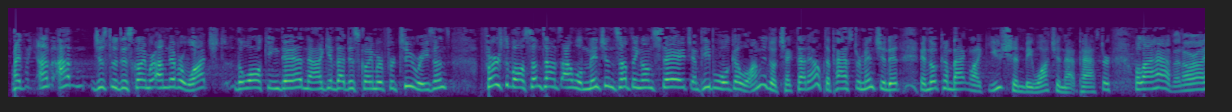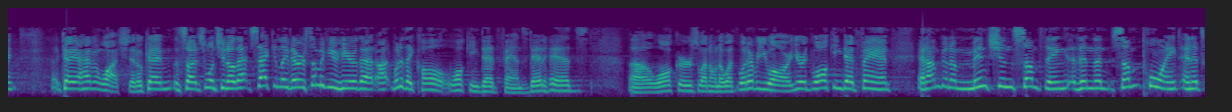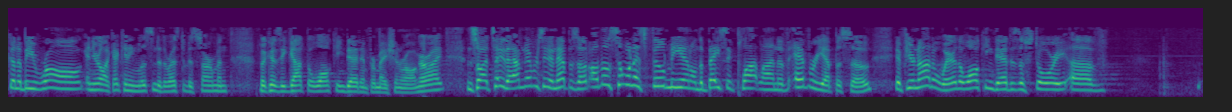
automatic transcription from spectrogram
I've, I've, I've, just a disclaimer, I've never watched The Walking Dead. Now I give that disclaimer for two reasons. First of all, sometimes I will mention something on stage and people will go, well, I'm going to go check that out. The pastor mentioned it and they'll come back like, you shouldn't be watching that pastor. Well, I haven't, alright? Okay, I haven't watched it, okay? So I just want you to know that. Secondly, there are some of you here that, uh, what do they call Walking Dead fans? Deadheads? Uh, walkers, I don't know what, whatever you are, you're a Walking Dead fan, and I'm going to mention something, then then some point, and it's going to be wrong, and you're like, I can't even listen to the rest of his sermon because he got the Walking Dead information wrong. All right, and so I tell you that I've never seen an episode, although someone has filled me in on the basic plot line of every episode. If you're not aware, The Walking Dead is a story of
